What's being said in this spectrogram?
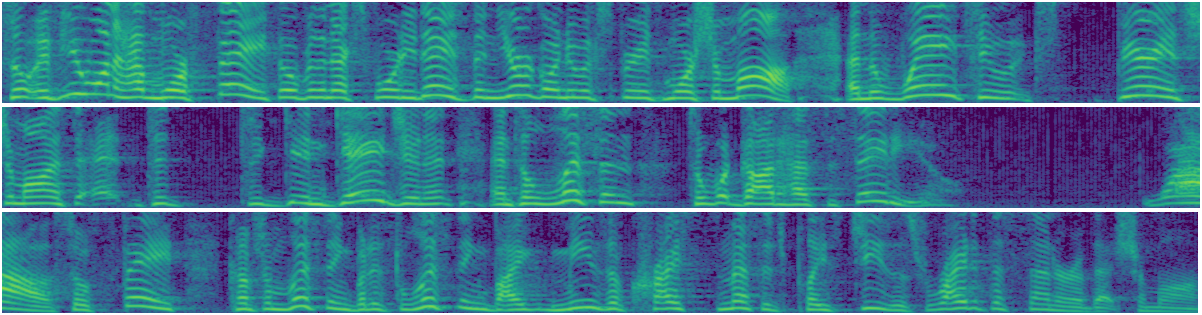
So if you want to have more faith over the next 40 days, then you're going to experience more Shema. And the way to experience Shema is to, to, to engage in it and to listen to what God has to say to you. Wow. So faith comes from listening, but it's listening by means of Christ's message. Place Jesus right at the center of that Shema.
